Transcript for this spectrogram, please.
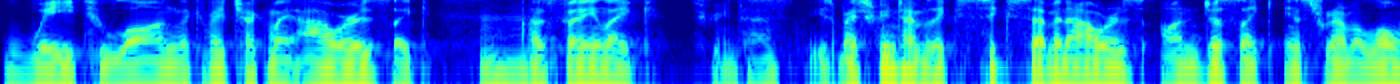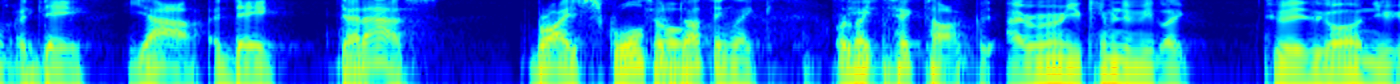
way too long. Like if I check my hours, like mm-hmm. I'm spending like Screen time. s- my screen time is like six, seven hours on just like Instagram alone. Like, day. Yeah. A day. Dead ass. Bro, I scroll through nothing like or like TikTok. I remember you came to me like two days ago, and you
